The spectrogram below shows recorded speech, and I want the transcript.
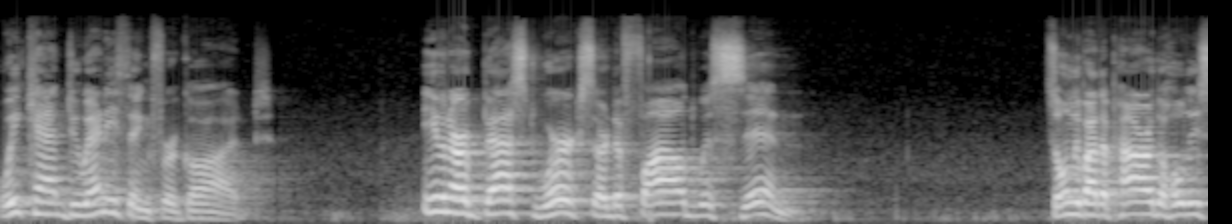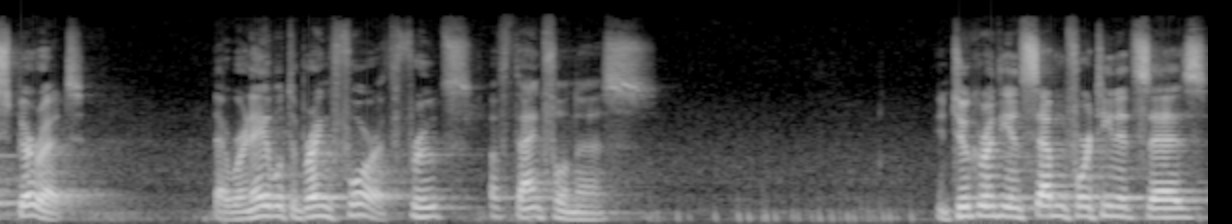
we can't do anything for God. Even our best works are defiled with sin. It's only by the power of the Holy Spirit that we're enabled to bring forth fruits of thankfulness. In 2 Corinthians 7:14 it says,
